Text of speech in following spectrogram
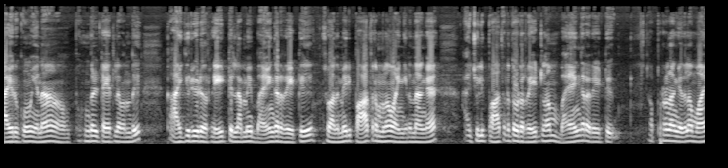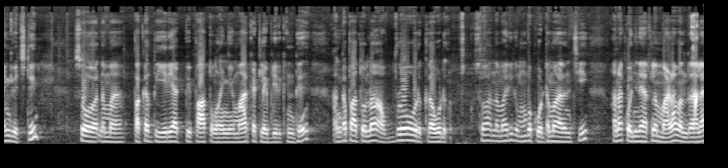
ஆகிருக்கும் ஏன்னா பொங்கல் டயத்தில் வந்து காய்கறியோட ரேட் எல்லாமே பயங்கர ரேட்டு ஸோ அதுமாரி பாத்திரம்லாம் வாங்கியிருந்தாங்க. ஆக்சுவலி பாத்திரத்தோட ரேட்லாம் பயங்கர ரேட்டு அப்புறம் நாங்கள் இதெல்லாம் வாங்கி வச்சுட்டு ஸோ நம்ம பக்கத்து ஏரியாவுக்கு போய் பார்த்தோம். இங்கே மார்க்கெட்டில் எப்படி இருக்குன்ட்டு. அங்கே பார்த்தோன்னா அவ்வளோ ஒரு க்ரௌடு ஸோ அந்த மாதிரி ரொம்ப கூட்டமாக இருந்துச்சு. ஆனால் கொஞ்ச நேரத்தில் மழை வந்ததால்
